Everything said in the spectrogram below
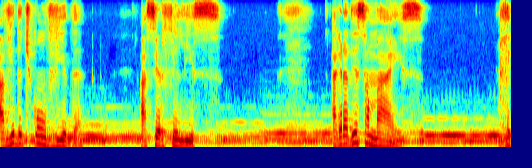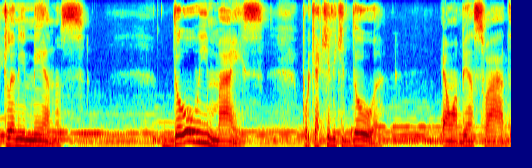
A vida te convida a ser feliz. Agradeça mais, reclame menos, doe mais, porque aquele que doa é um abençoado,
